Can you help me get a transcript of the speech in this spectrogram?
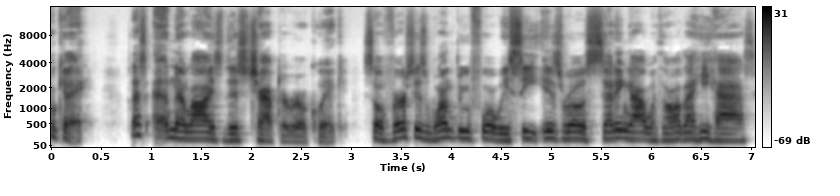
Okay, let's analyze this chapter real quick. So, verses 1 through 4, we see Israel setting out with all that he has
